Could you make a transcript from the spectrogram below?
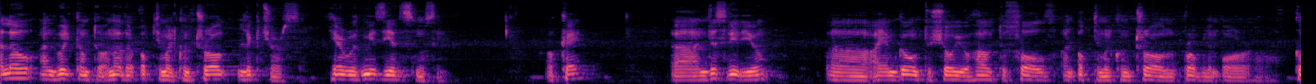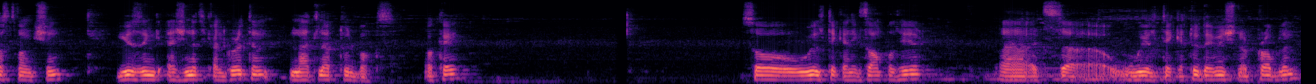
Hello and welcome to another Optimal Control lectures. Here with me Ziad Snoussi. Okay, uh, in this video uh, I am going to show you how to solve an optimal control problem or cost function using a genetic algorithm MATLAB toolbox. Okay, so we'll take an example here. Uh, it's uh, we'll take a two-dimensional problem,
